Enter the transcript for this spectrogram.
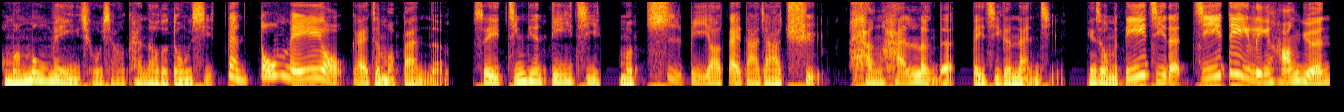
我们梦寐以求想要看到的东西，但都没有，该怎么办呢？所以今天第一集，我们势必要带大家去很寒冷的北极跟南极。因此，我们第一集的极地领航员，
